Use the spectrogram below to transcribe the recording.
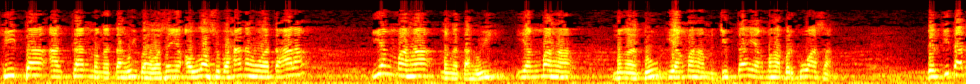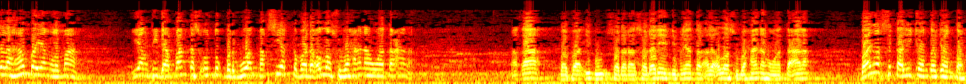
kita akan mengetahui bahwasanya Allah Subhanahu wa taala yang maha mengetahui, yang maha mengatur, yang maha mencipta, yang maha berkuasa. Dan kita adalah hamba yang lemah, yang tidak pantas untuk berbuat maksiat kepada Allah Subhanahu wa taala. Maka Bapak Ibu, saudara-saudari yang dimuliakan oleh Allah Subhanahu wa taala, banyak sekali contoh-contoh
